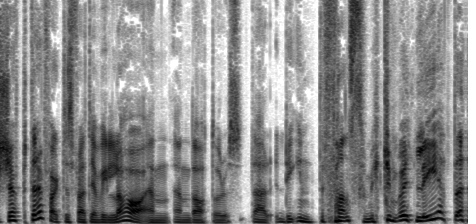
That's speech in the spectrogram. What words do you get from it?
köpte den faktiskt för att jag ville ha en, en dator där det inte fanns så mycket möjligheter.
